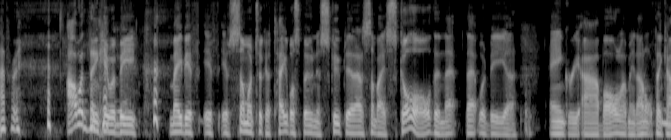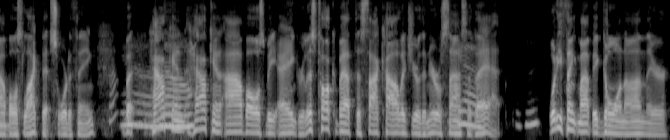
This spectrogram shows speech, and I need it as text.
I've heard. I would think it would be maybe if, if, if someone took a tablespoon and scooped it out of somebody's skull, then that, that would be a angry eyeball. I mean, I don't think mm. eyeballs like that sort of thing. But how no. can how can eyeballs be angry? Let's talk about the psychology or the neuroscience of Yeah. that. Mm-hmm. What do you think might be going on there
